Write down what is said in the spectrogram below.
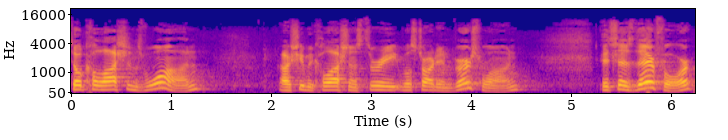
So, Colossians 1, or excuse me, Colossians 3, we'll start in verse 1. It says, Therefore,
